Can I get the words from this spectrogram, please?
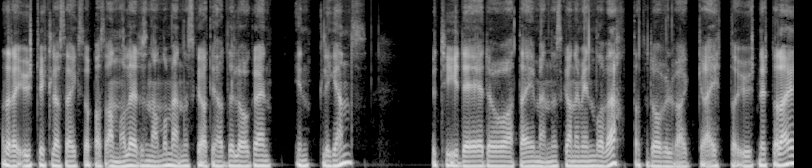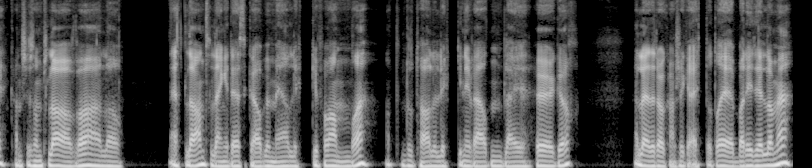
hadde de utvikla seg såpass annerledes enn andre mennesker at de hadde lavere intelligens. Betyr det da at de menneskene er mindre verdt, at det da vil være greit å utnytte dem, kanskje som slaver eller et eller annet, så lenge det skaper mer lykke for andre, at den totale lykken i verden ble høyere? Eller er det da kanskje greit å drepe de til og med?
